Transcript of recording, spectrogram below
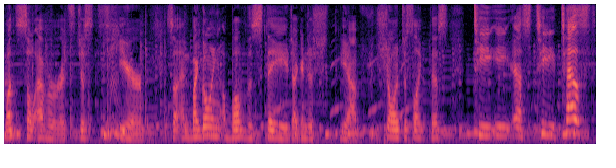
whatsoever. It's just here. So, and by going above the stage, I can just yeah show it just like this. T E S T test!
